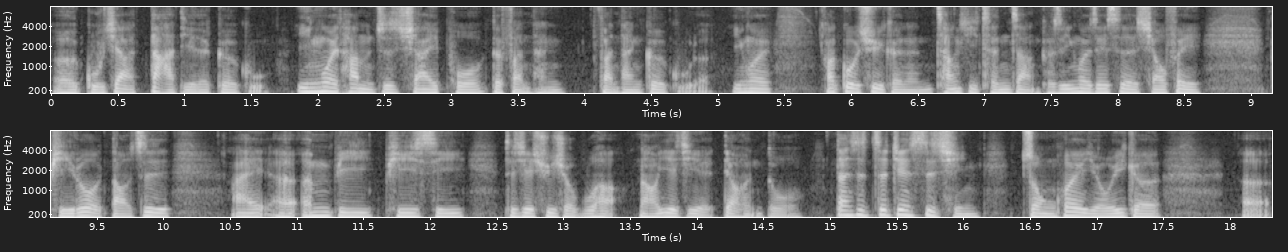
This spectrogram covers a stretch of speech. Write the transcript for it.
而股价大跌的个股。因为他们就是下一波的反弹反弹个股了，因为它过去可能长期成长，可是因为这次的消费疲弱，导致 I 呃 NB PC 这些需求不好，然后业绩也掉很多。但是这件事情总会有一个呃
